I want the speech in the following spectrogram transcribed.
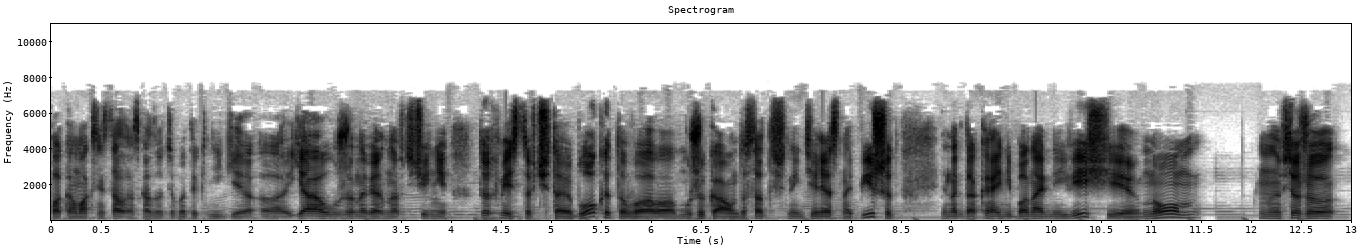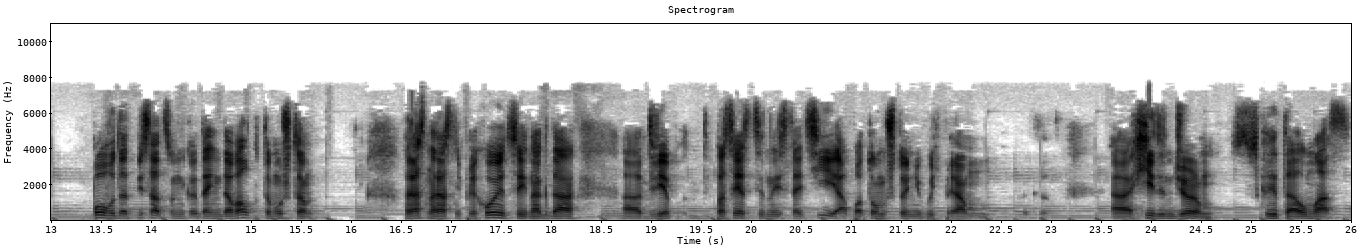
пока Макс не стал рассказывать об этой книге, э, я уже, наверное, в течение трех месяцев читаю блог этого мужика. Он достаточно интересно пишет, иногда крайне банальные вещи, но все же повода отписаться он никогда не давал, потому что раз на раз не приходится, иногда э, две посредственные статьи, а потом что-нибудь прям э, hidden germ, скрытый алмаз.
